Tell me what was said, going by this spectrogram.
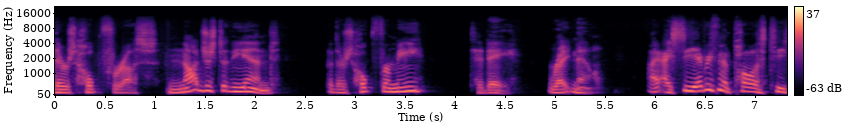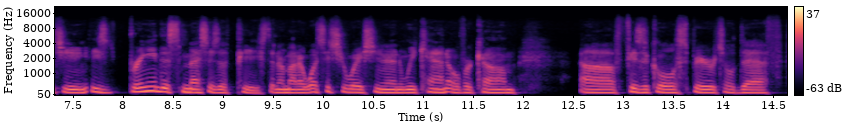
there's hope for us, not just at the end, but there's hope for me today, right now. I, I see everything that Paul is teaching. He's bringing this message of peace that no matter what situation you're in, we can overcome uh, physical, spiritual death.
